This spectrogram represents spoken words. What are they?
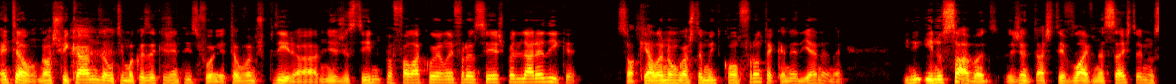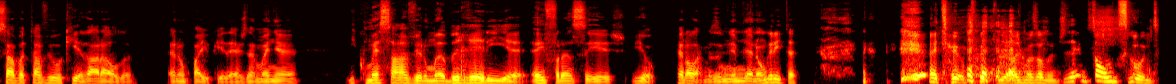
Então, nós ficámos, a última coisa que a gente disse foi: então vamos pedir à minha Justine para falar com ele em francês para lhe dar a dica. Só que ela não gosta muito de confronto, é canadiana, né? E, e no sábado, a gente acho que teve live na sexta, no sábado estava eu aqui a dar aula, era um pai o quê? 10 da manhã, e começa a haver uma berraria em francês, e eu, espera lá, mas a minha mulher não grita. então eu pedi aos meus alunos, dê-me só um segundo,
